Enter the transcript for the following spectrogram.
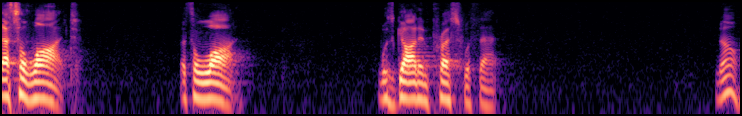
That's a lot. That's a lot. Was God impressed with that? No.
